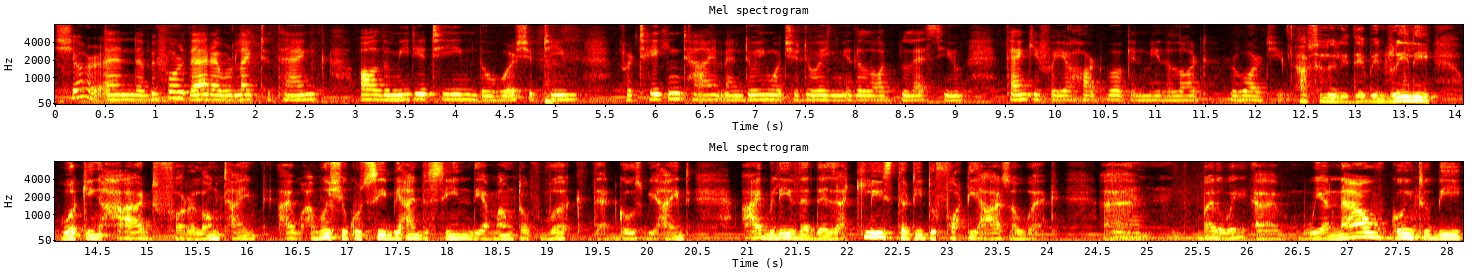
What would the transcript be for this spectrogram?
Sure, and uh, before that, I would like to thank all the media team, the worship team for taking time and doing what you're doing. May the Lord bless you. Thank you for your hard work and may the Lord reward you. Absolutely. They've been really working hard for a long time. I, I wish you could see behind the scene the amount of work that goes behind. I believe that there's at least 30 to 40 hours of work. Um, Yeah. By the way, um, we are now going to be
